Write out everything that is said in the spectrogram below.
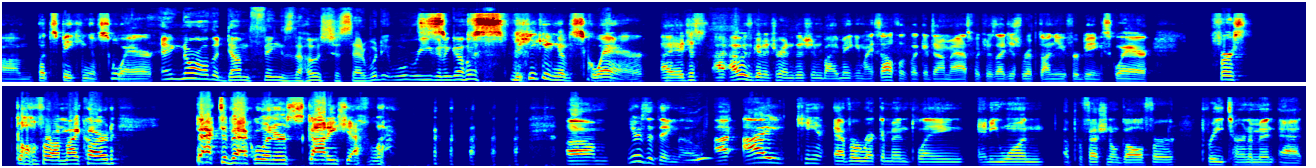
Um, but speaking of Square, well, ignore all the dumb things the host just said. What, what were you going to go with? Speaking of Square, I just I, I was going to transition by making myself look like a dumbass, which was I just ripped on you for being Square. First golfer on my card, back to back winners, Scotty Scheffler. Um, here's the thing though. I, I can't ever recommend playing anyone, a professional golfer, pre tournament at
